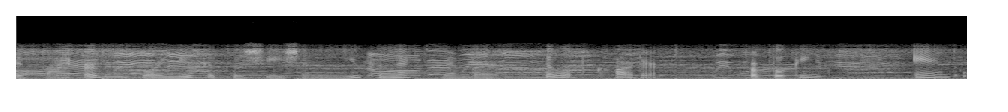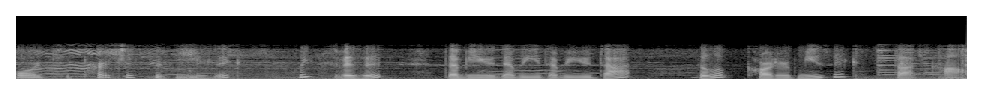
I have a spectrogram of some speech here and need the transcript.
Is by Urban Glory Music Association U Connect member Philip Carter. For bookings and or to purchase his music, please visit www.philipcartermusic.com.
